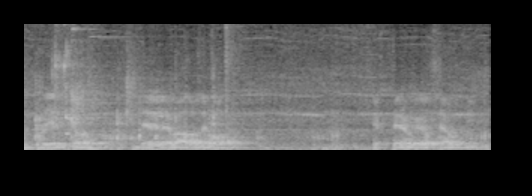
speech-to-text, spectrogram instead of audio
el proyecto del elevador de bodas. Espero que os sea útil.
